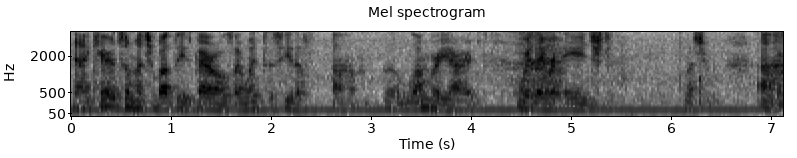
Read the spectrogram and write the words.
And I cared so much about these barrels, I went to see the, um, the lumber yard where they were aged. Bless you. Uh,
